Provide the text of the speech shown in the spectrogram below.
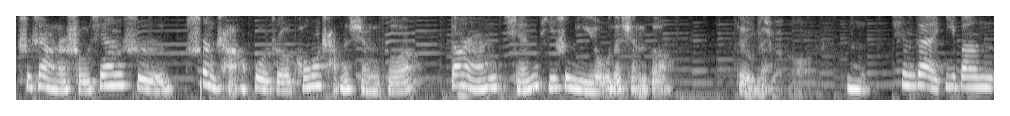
是这样的，首先是顺产或者剖宫产的选择，当然前提是你有的选择，对不对有的选？啊，嗯，现在一般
